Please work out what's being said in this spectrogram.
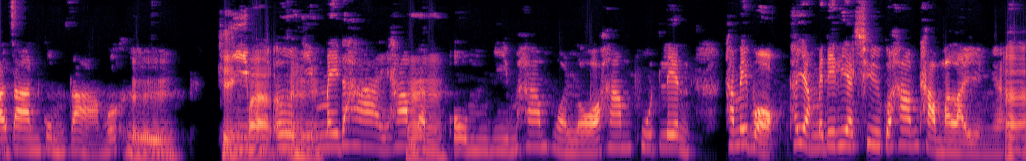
อาจารย์กลุ่มสามก็คืเอออ เข่งยิ้มมากเออเออยิ้มไม่ได้ห้ามเออแบบอมยิ้มห้ามหัวล้อห้ามพูดเล่น ถ้าไม่บอกถ้ายังไม่ได้เรียกชื่อก็ห้ามทำอะไรอย่างเงี้ยอ่า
